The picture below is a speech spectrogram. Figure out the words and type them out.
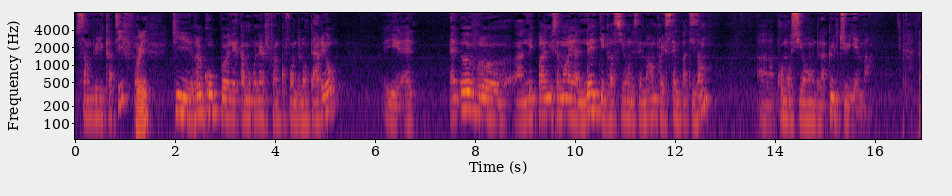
sans but lucratif, oui. qui regroupe les Camerounais francophones de l'Ontario. Et elle elle œuvre à l'épanouissement et à l'intégration de ses membres et sympathisants, à la promotion de la culture Yemba. La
